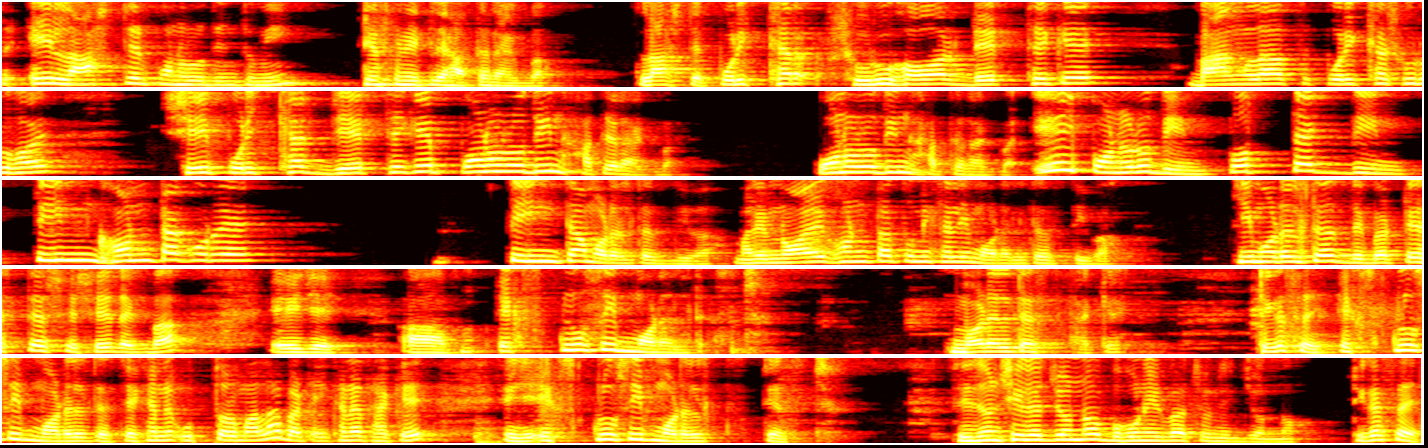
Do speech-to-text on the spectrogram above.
তো এই লাস্টের পনেরো দিন তুমি ডেফিনেটলি হাতে রাখবা। লাস্টে পরীক্ষার শুরু হওয়ার ডেট থেকে বাংলা পরীক্ষা শুরু হয়, সেই পরীক্ষার ডেট থেকে পনেরো দিন হাতে রাখবা। পনেরো দিন হাতে রাখবা। এই পনেরো দিন প্রত্যেক দিন তিন ঘণ্টা করে তিনটা মডেল টেস্ট দিবা। মানে নয় ঘণ্টা তুমি খালি মডেল টেস্ট দিবা। কি মডেল টেস্ট দেখবা টেস্টের শেষে দেখবা এই যে exclusive model test model test থাকে। ঠিক আছে? এক্সক্লুসিভ মডেল টেস্ট এখানে উত্তরমালা বাট এখানে থাকে এই যে এক্সক্লুসিভ মডেল টেস্ট সৃজনশীলের জন্য বহু নির্বাচনীর জন্য। ঠিক আছে?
